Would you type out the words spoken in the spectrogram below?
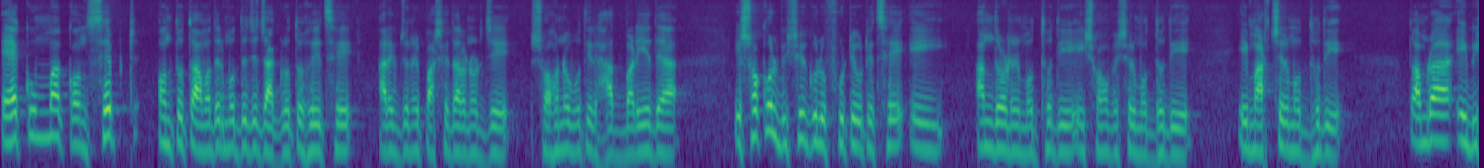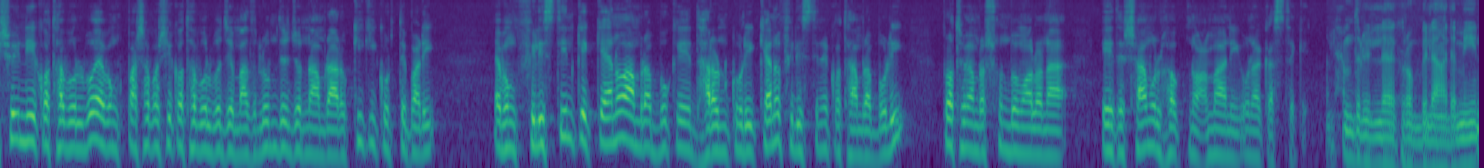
এক উম্মা কনসেপ্ট অন্তত আমাদের মধ্যে যে জাগ্রত হয়েছে আরেকজনের পাশে দাঁড়ানোর যে সহানুভূতির হাত বাড়িয়ে দেয়া, এ সকল বিষয়গুলো ফুটে উঠেছে এই আন্দোলনের মধ্য দিয়ে, এই সমাবেশের মধ্য দিয়ে, এই মার্চের মধ্য দিয়ে। তো আমরা এই বিষয় নিয়ে কথা বলব এবং পাশাপাশি কথা বলব যে মাজলুমদের জন্য আমরা আরও কী কী করতে পারি এবং ফিলিস্তিনকে কেন আমরা বুকে ধারণ করি, কেন ফিলিস্তিনের কথা আমরা বলি। প্রথমে আমরা শুনব মাওলানা এতে শামুল হক নোমানি ওনার কাছ থেকে। আলহামদুলিল্লাহ রবিলাম আলমিন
